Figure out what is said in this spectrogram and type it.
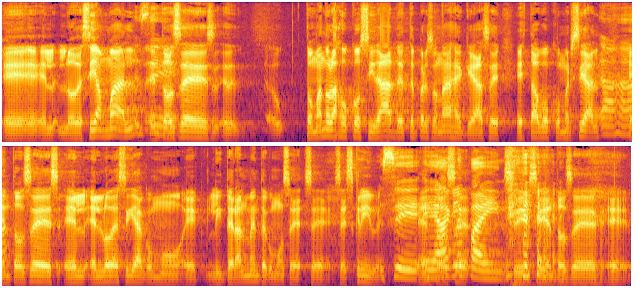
eh, lo decían mal, entonces tomando la jocosidad de este personaje que hace esta voz comercial. Entonces, él, él, lo decía como, eh, literalmente como se, se, se escribe. Sí, entonces, Sí, sí, entonces, eh,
